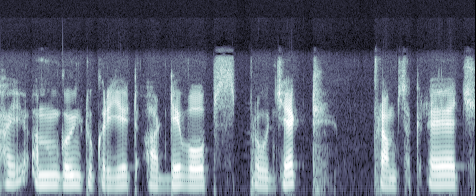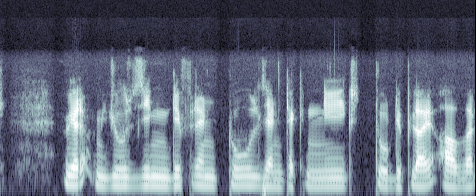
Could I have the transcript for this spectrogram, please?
I am going to create a DevOps project from scratch where I'm using different tools and techniques to deploy our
